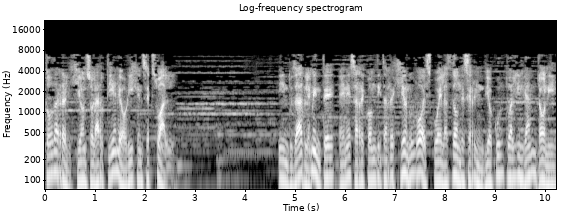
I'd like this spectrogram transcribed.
Toda religión solar tiene origen sexual. Indudablemente, en esa recóndita región hubo escuelas donde se rindió culto al lingam yoni,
